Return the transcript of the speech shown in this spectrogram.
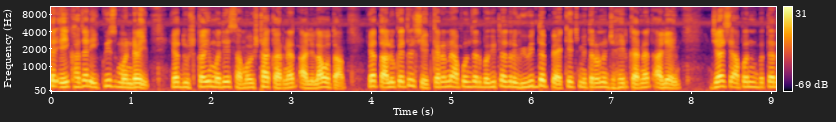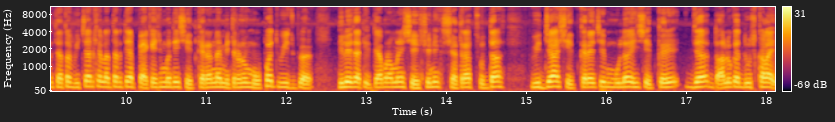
तर एक हजार एकवीस मंडळी या दुष्काळीमध्ये समाविष्ट करण्यात आलेला होता. या तालुक्यातील शेतकऱ्यांना आपण जर बघितलं तर विविध पॅकेज मित्रांनो जाहीर करण्यात आले आहे. ज्यास आपण तर त्याचा विचार केला तर त्या पॅकेजमध्ये शेतकऱ्यांना मित्रांनो मोफत वीज दिले जाते त्याप्रमाणे शैक्षणिक क्षेत्रात सुद्धा वीज ज्या शेतकऱ्याचे मुलं हे शेतकरी ज्या तालुक्यात दुष्काळ आहे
